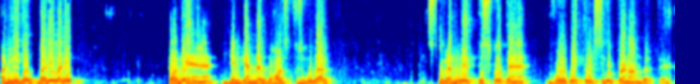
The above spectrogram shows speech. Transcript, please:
और ये जो बड़े बड़े पौधे हैं, जिनके अंदर बहुत खुशबूदार सुगंधित पुष्प होते हैं, वो भी तुलसी को प्रणाम करते हैं।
